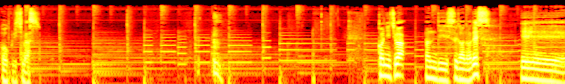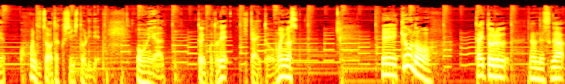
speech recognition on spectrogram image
お送りします。こんにちは。アンディ菅野です。えー、本日は私一人でオンエアということでいきたいと思います。えー、今日のタイトルなんですが、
